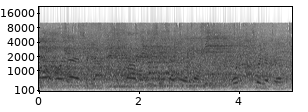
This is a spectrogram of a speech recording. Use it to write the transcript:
Ott van az első ilyen fából készült. Ott könyökölt.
